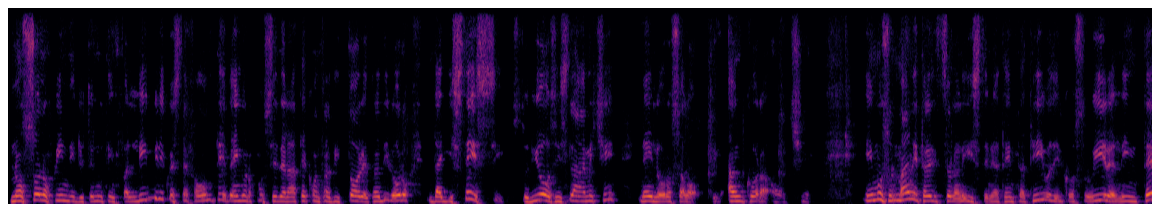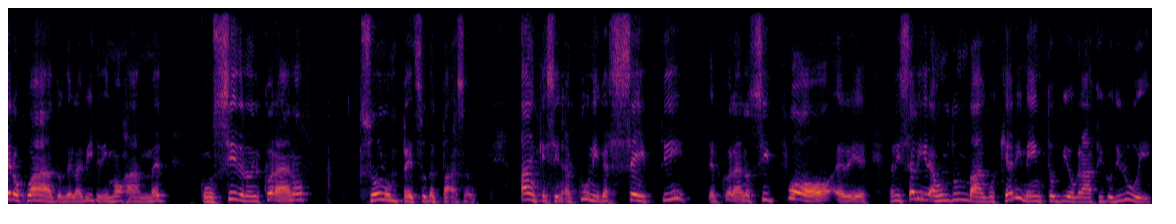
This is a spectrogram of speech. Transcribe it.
Non sono quindi ritenute infallibili queste fonti e vengono considerate contraddittorie tra di loro dagli stessi studiosi islamici nei loro salotti, ancora oggi. I musulmani tradizionalisti, nel tentativo di ricostruire l'intero quadro della vita di Mohammed, considerano il Corano solo un pezzo del puzzle, anche se in alcuni versetti del Corano si può eh, risalire a un, vago chiarimento biografico di lui,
